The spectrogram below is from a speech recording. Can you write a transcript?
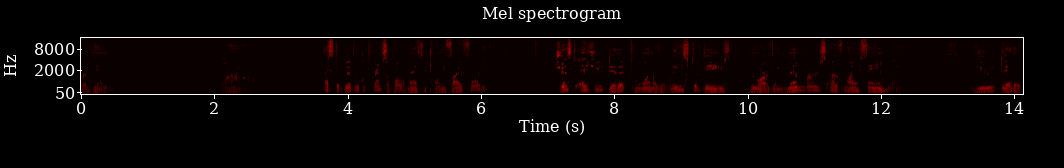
for him. Wow. That's the biblical principle of Matthew 25 40 just as you did it to one of the least of these who are the members of my family, you did it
